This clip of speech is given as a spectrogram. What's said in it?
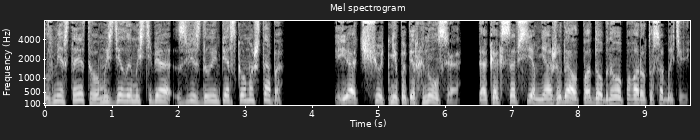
Вместо этого мы сделаем из тебя звезду имперского масштаба». Я чуть не поперхнулся, так как совсем не ожидал подобного поворота событий.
